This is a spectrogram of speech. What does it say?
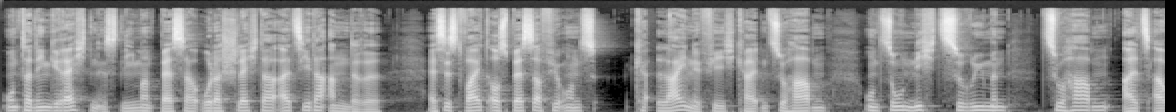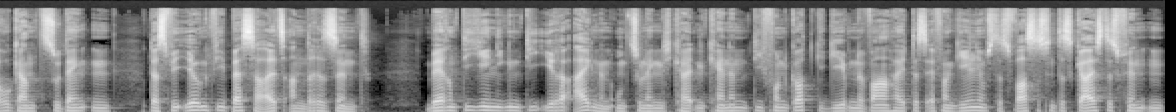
Unter den Gerechten ist niemand besser oder schlechter als jeder andere. Es ist weitaus besser für uns, kleine Fähigkeiten zu haben und so nichts zu rühmen zu haben, als arrogant zu denken, dass wir irgendwie besser als andere sind, während diejenigen, die ihre eigenen Unzulänglichkeiten kennen, die von Gott gegebene Wahrheit des Evangeliums des Wassers und des Geistes finden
